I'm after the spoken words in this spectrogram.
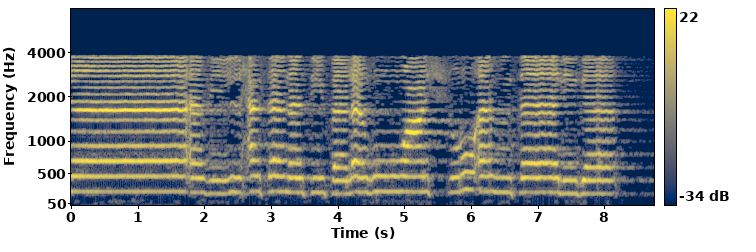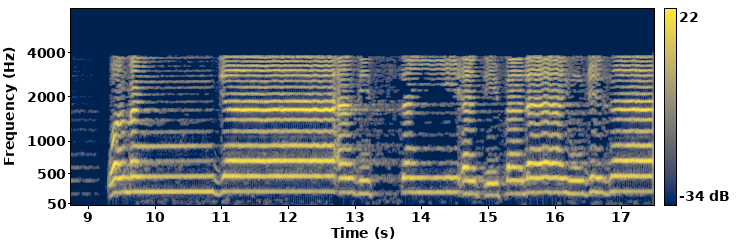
جاء بالحسنة فله عشر أمثالها. ومن جاء بالسيئة فلا يجزى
